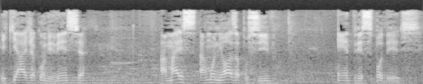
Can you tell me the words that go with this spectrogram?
e que haja convivência a mais harmoniosa possível entre esses poderes.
